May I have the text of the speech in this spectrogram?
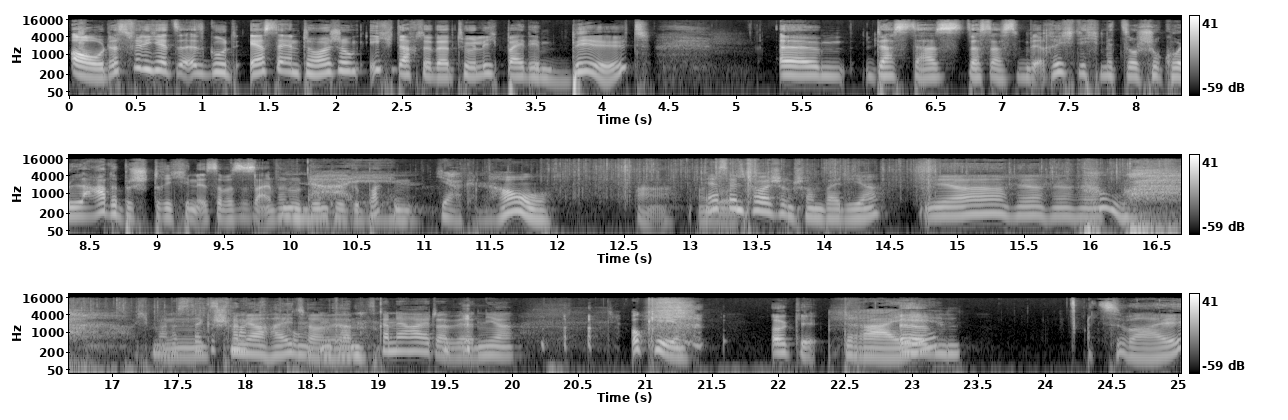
Oh, das finde ich jetzt äh, gut. Erste Enttäuschung. Ich dachte natürlich bei dem Bild, ähm, dass das, dass das richtig mit so Schokolade bestrichen ist, aber es ist einfach nur dunkel gebacken. Ja, genau. Ah, Erste Enttäuschung schon bei dir. ja, ja, ja, ja. Puh. Ich mal, dass der das Geschmack kann ja heiter punkten kann. werden. Das kann ja heiter werden, ja. Okay, Okay. drei, Ähm, zwei,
